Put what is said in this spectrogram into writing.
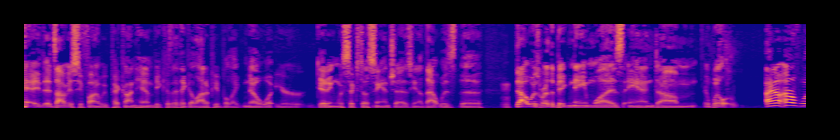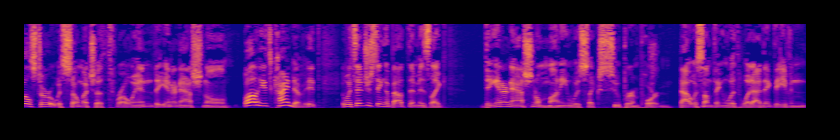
it's obviously funny we pick on him because I think a lot of people like know what you're getting with Sixto Sanchez. You know, that was the that was where the big name was, and um, Will. I don't, I don't know if Will Stewart was so much a throw in. The international, well, he's kind of it. What's interesting about them is like the international money was like super important. That was something with what I think they even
